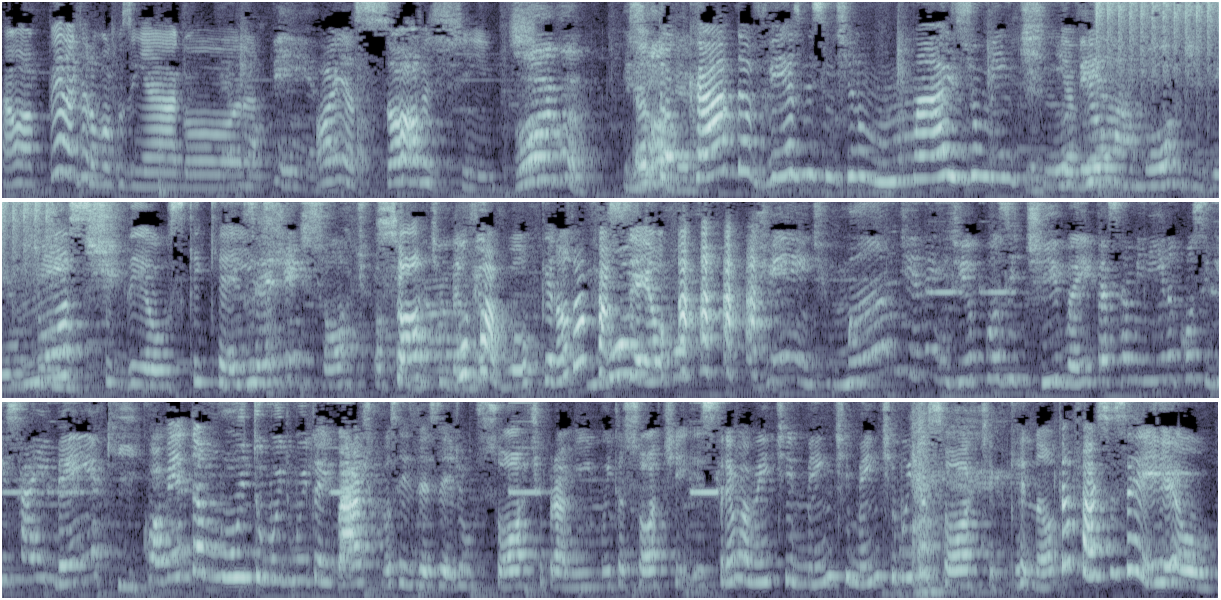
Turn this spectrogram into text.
É uma pena que eu não vou cozinhar É agora. uma pena. Olha só, gente. Fogo! Eu tô cada vez me sentindo mais jumentinha, viu? Pelo amor de Deus, Nossa, gente. Deus, que que é isso? Desejem sorte pra Sorte, Fernanda, por viu? favor, porque não tá fácil. eu. Gente, mande energia positiva aí pra essa menina conseguir sair bem aqui. Comenta muito, muito, muito aí embaixo que vocês desejam sorte pra mim, muita sorte, extremamente, mente, mente, muita sorte, porque não tá fácil ser eu.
